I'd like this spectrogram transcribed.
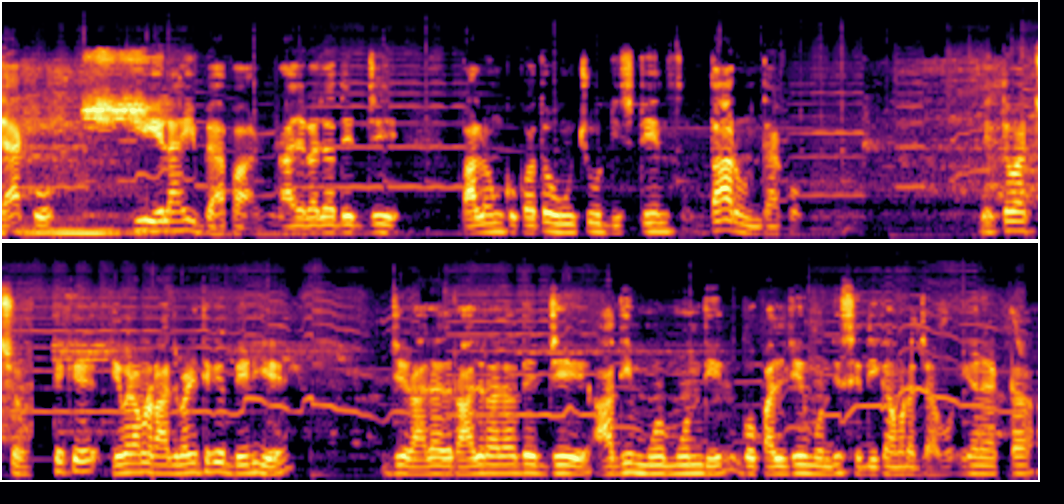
দেখো কি এলাহি ব্যাপার। রাজা রাজাদের যে পালঙ্ক, কত উঁচু ডিস্টেন্স দারুণ, দেখো। দেখতে পাচ্ছ? থেকে এবার আমরা রাজবাড়ি থেকে বেরিয়ে যে রাজা রাজরাজাদের যে আদিম মন্দির, গোপালজির মন্দির, সেদিকে আমরা যাব। এখানে একটা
